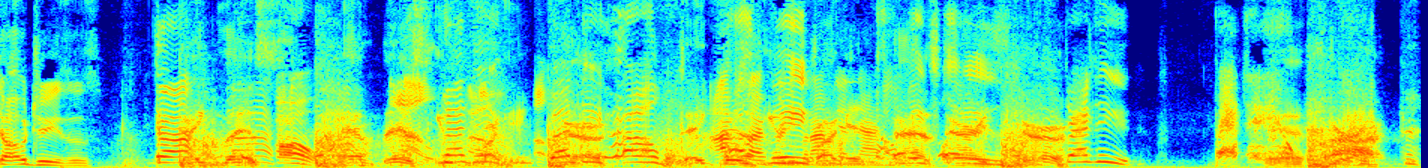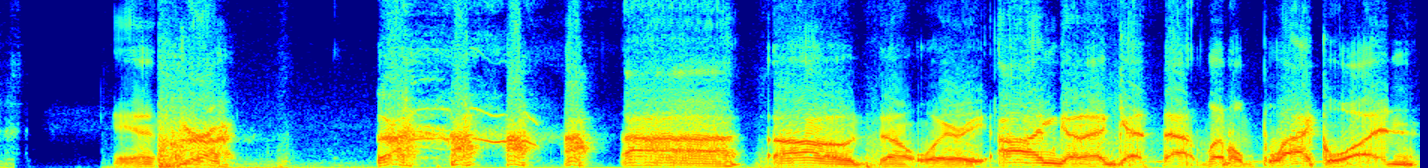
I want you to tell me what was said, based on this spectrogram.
Oh, Jesus. Take this. Oh, Have this, no, you no. fucking Oh, Betty, help! Take I'm this, sorry, you but fucking bastard. Sure. Betty! Betty! Yeah. Yeah. oh, don't worry. I'm gonna get that little black one.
